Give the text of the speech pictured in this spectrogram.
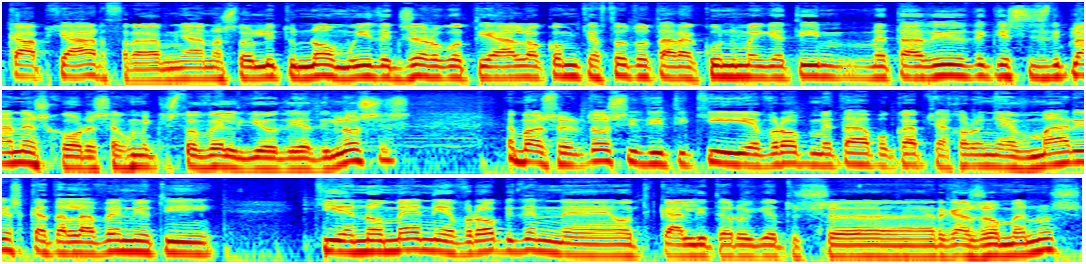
κάποια άρθρα, μια αναστολή του νόμου ή δεν ξέρω εγώ τι άλλο, ακόμη και αυτό το ταρακούνημα γιατί μεταδίδεται και στις διπλανές χώρες. Έχουμε και στο Βέλγιο διαδηλώσεις. Εν πάση περιπτώσει, η Δυτική η Ευρώπη μετά από κάποια χρόνια ευμάρεια καταλαβαίνει ότι και η Ενωμένη Ευρώπη δεν είναι ό,τι καλύτερο για τους εργαζόμενους.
